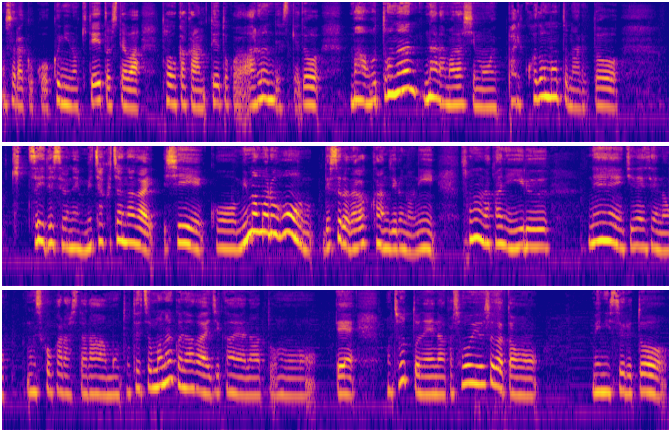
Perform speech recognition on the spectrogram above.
おそらくこう国の規定としては10日間っていうところはあるんですけどまあ大人ならまだしもやっぱり子供となるときついですよねめちゃくちゃ長いしこう見守る方ですら長く感じるのにその中にいるね1年生の息子からしたらもうとてつもなく長い時間やなと思ってもうちょっとねなんかそういう姿を目にすると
